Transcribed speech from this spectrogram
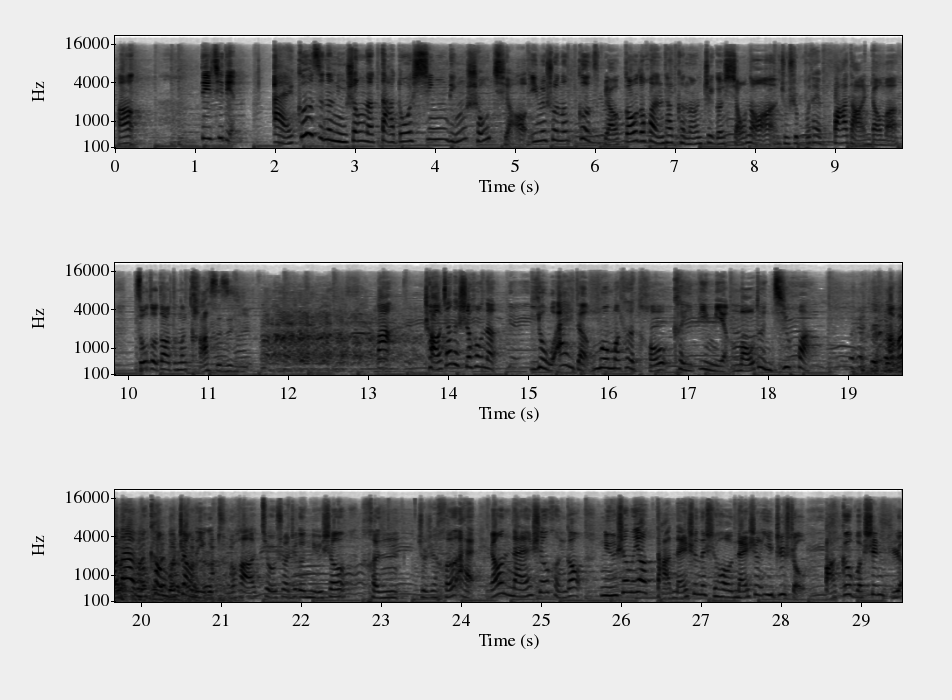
好，第七点，矮个子的女生呢，大多心灵手巧，因为说呢个子比较高的话呢，她可能这个小脑啊就是不太发达，你知道吗？走走道都能卡死自己。八。吵架的时候呢，有爱的摸摸他的头，可以避免矛盾激化。好吧，大家有没有看过这样的一个图哈？就是说这个女生很就是很矮，然后男生很高，女生呢要打男生的时候，男生一只手把胳膊伸直，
